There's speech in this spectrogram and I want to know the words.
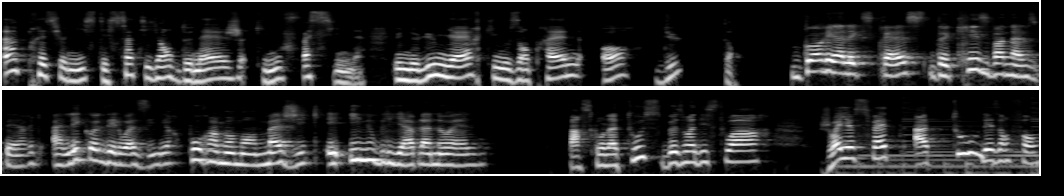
impressionniste et scintillante de neige qui nous fascine, une lumière qui nous entraîne hors du temps. Boréal Express de Chris Van Alsberg à l'École des loisirs pour un moment magique et inoubliable à Noël. Parce qu'on a tous besoin d'histoire. Joyeuses fêtes à tous les enfants.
